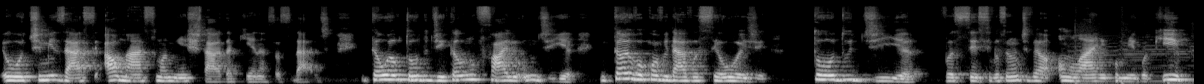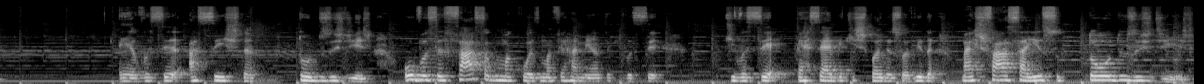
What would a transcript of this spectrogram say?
eu otimizasse ao máximo a minha estada aqui nessa cidade. Então, eu todo dia, então eu não falho um dia. Então, eu vou convidar você hoje, todo dia, você, se você não estiver online comigo aqui, é, você assista todos os dias. Ou você faça alguma coisa, uma ferramenta que você que você percebe que expande a sua vida, mas faça isso todos os dias.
